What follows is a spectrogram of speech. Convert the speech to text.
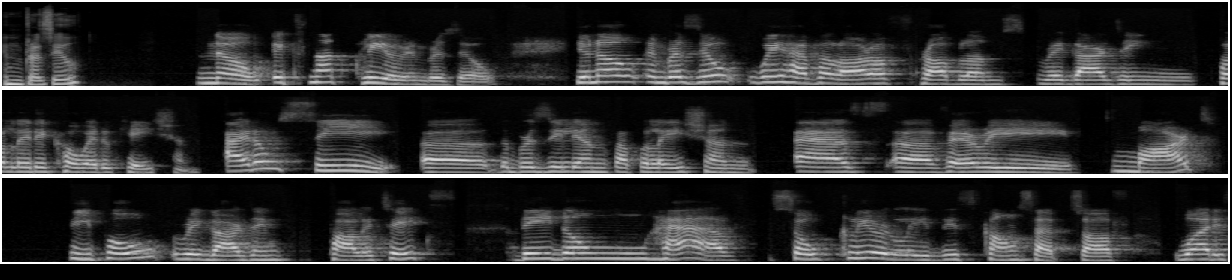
in Brazil. no, it's not clear in Brazil. You know, in Brazil, we have a lot of problems regarding political education. I don't see uh, the Brazilian population as uh, very smart people regarding politics. They don't have so clearly these concepts of what is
